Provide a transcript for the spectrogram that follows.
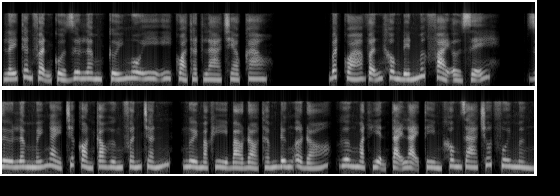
Lấy thân phận của Dư Lâm cưới ngô y y quả thật là treo cao. Bất quá vẫn không đến mức phải ở dễ. Dư Lâm mấy ngày trước còn cao hứng phấn chấn, người mặc hỉ bào đỏ thấm đứng ở đó, gương mặt hiện tại lại tìm không ra chút vui mừng.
